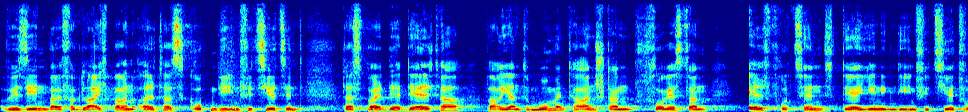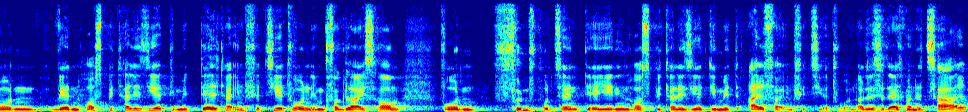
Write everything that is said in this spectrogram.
Wir sehen bei vergleichbaren Altersgruppen, die infiziert sind, dass bei der Delta-Variante momentan stand vorgestern 11 Prozent derjenigen, die infiziert wurden, werden hospitalisiert, die mit Delta infiziert wurden. Im Vergleichsraum wurden 5 Prozent derjenigen hospitalisiert, die mit Alpha infiziert wurden. Also das ist jetzt erstmal eine Zahl.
